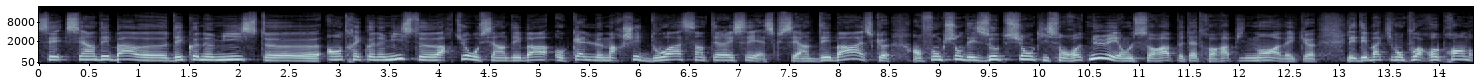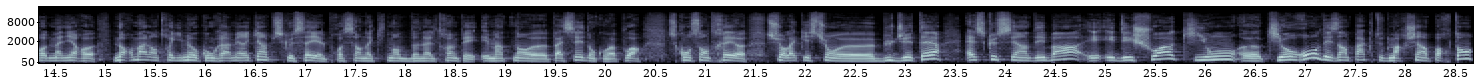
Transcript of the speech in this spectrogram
C'est un débat euh, d'économistes, euh, entre économistes, euh, Arthur, ou c'est un débat auquel le marché doit s'intéresser? Est-ce que c'est un débat? Est-ce que, en fonction des options qui sont retenues, et on le saura peut-être rapidement avec les débats qui vont pouvoir reprendre de manière normale entre guillemets au Congrès américain, puisque ça y est, le procès en acquittement de Donald Trump est, maintenant passé, donc on va pouvoir se concentrer sur la question budgétaire. Est-ce que c'est un débat et, et, des choix qui ont, qui auront des impacts de marché importants?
